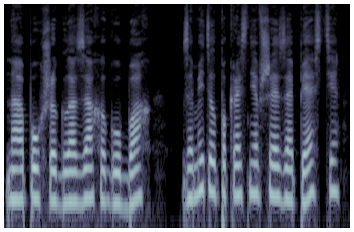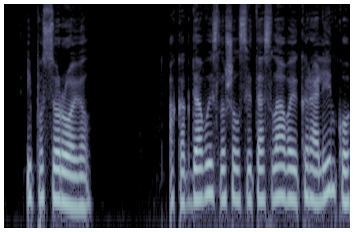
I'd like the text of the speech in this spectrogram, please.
на опухших глазах и губах, заметил покрасневшее запястье и посуровил. А когда выслушал Святослава и Каролинку,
